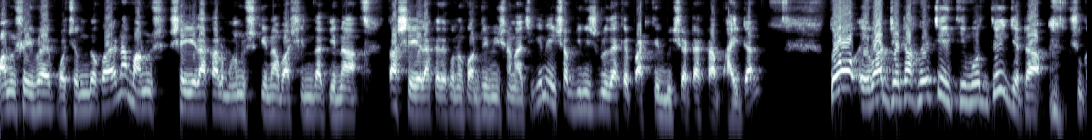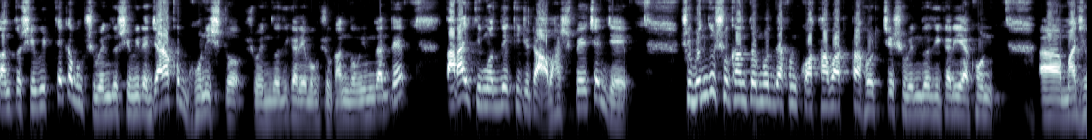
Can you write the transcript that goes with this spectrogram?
মানুষ এইভাবে পছন্দ করে না, মানুষ সেই এলাকার মানুষ কিনা, বাসিন্দা কিনা, তার সেই এলাকাতে কোনো কন্ট্রিবিউশন আছে কিনা, এইসব জিনিসগুলো দেখে প্রার্থীর বিষয়টা একটা ভাইটাল তো এবার যেটা হয়েছে ইতিমধ্যেই যেটা সুকান্ত শিবির থেকে এবং শুভেন্দু শিবিরে, যারা খুব ঘনিষ্ঠ শুভেন্দু অধিকারী এবং সুকান্ত মজুমদারদের তারা ইতিমধ্যে কিছুটা আভাস পেয়েছেন যে শুভেন্দু সুকান্তর মধ্যে এখন কথাবার্তা হচ্ছে। শুভেন্দু অধিকারী এখন মাঝে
